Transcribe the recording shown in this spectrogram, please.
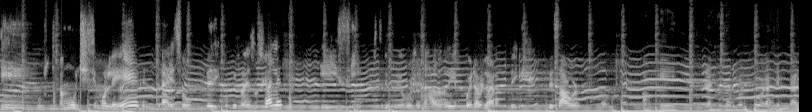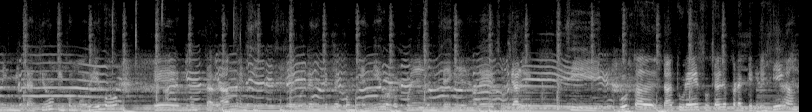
eh, me gusta muchísimo leer, a eso dedico mis redes sociales y sí, estoy muy emocionado de poder hablar de, de Sour. Ok, gracias Samuel por aceptar la invitación y como dijo, eh, Instagram, si, si les gusta este tipo de contenido lo pueden seguir en redes sociales. Si gusta, da tus redes sociales para que te sigan.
